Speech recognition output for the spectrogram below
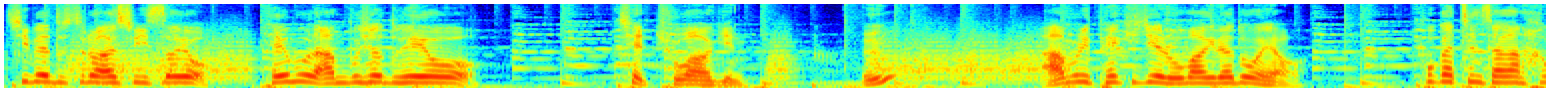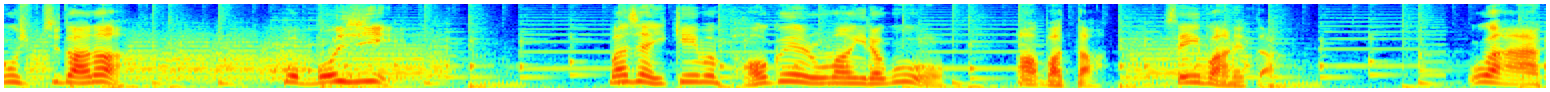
집에도 들어갈 수 있어요. 대문 안 부셔도 해요. 채 좋아하긴 응? 아무리 패키지의 로망이라도 해요. 포 같은 상한 하고 싶지도 않아. 뭐 뭐지? 맞아 이 게임은 버그의 로망이라고. 아 맞다 세이브 안 했다. 우악.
